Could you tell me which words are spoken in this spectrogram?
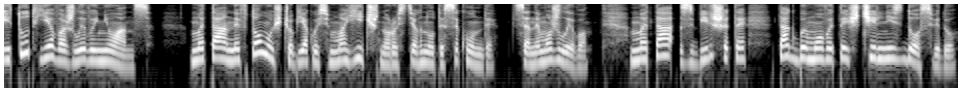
І тут є важливий нюанс. Мета не в тому, щоб якось магічно розтягнути секунди. Це неможливо. Мета – збільшити, так би мовити, щільність досвіду.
